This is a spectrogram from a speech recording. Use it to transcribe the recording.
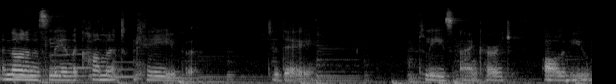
anonymously in the comment cave today. Please, I encourage all of you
